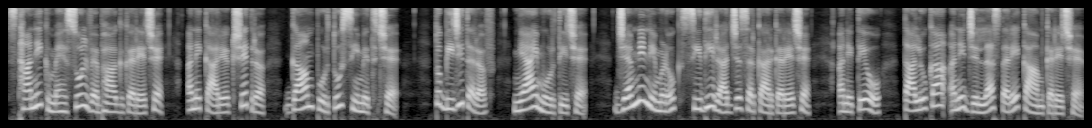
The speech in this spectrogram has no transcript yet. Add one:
સ્થાનિક મહેસૂલ વિભાગ કરે છે અને કાર્યક્ષેત્ર ગામ પૂરતું સીમિત છે. તો બીજી તરફ ન્યાયમૂર્તિ છે, જેમની નિમણૂક સીધી રાજ્ય સરકાર કરે છે અને તેઓ તાલુકા અને જિલ્લા સ્તરે કામ કરે છે.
